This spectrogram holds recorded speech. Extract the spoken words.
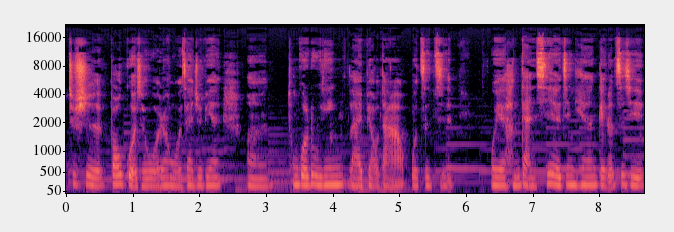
就是包裹着我，让我在这边，嗯，通过录音来表达我自己。我也很感谢今天给了自己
